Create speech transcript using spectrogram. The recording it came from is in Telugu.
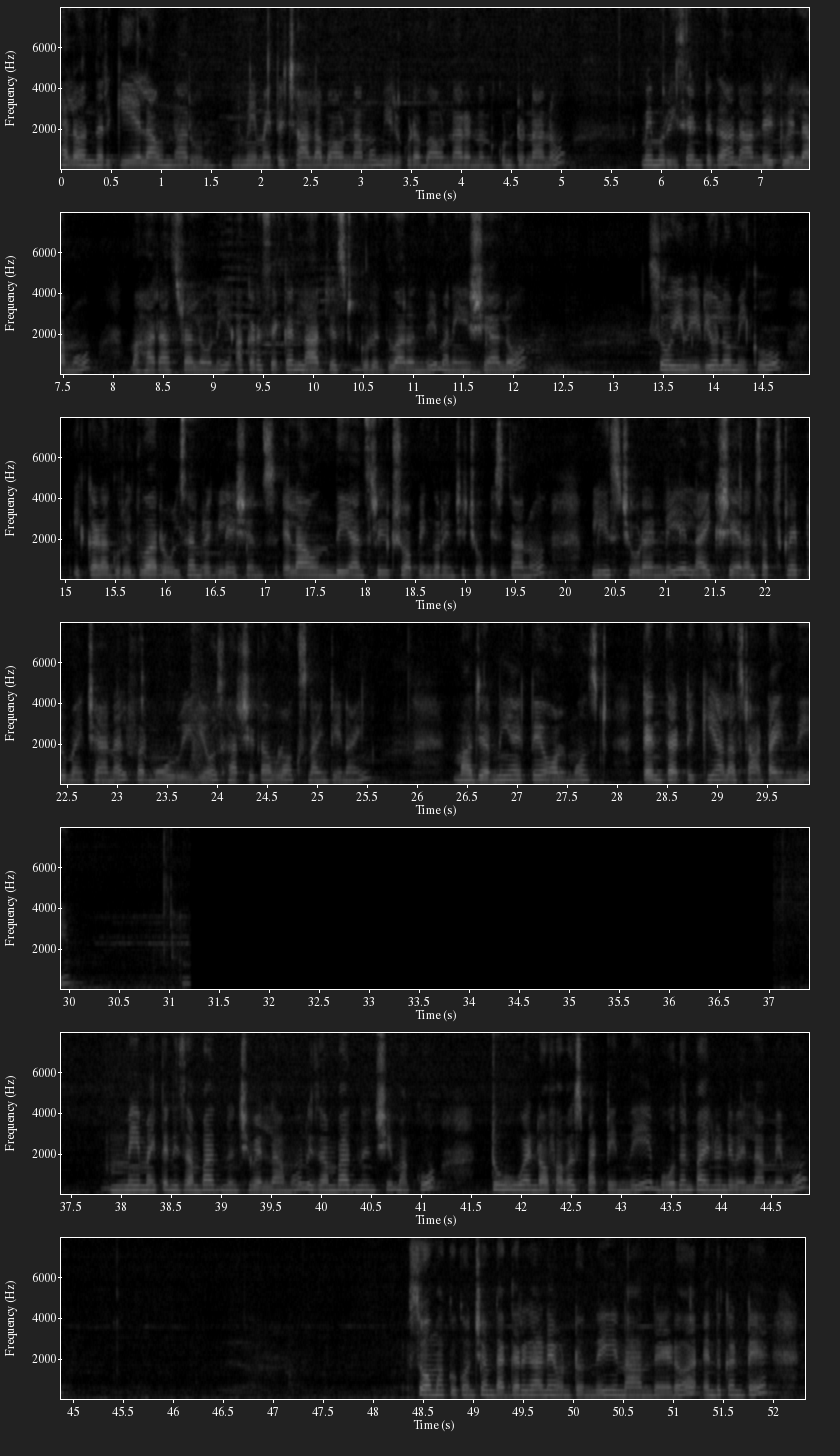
హలో అందరికీ ఎలా ఉన్నారు? మేమైతే చాలా బాగున్నాము మీరు కూడా బాగున్నారని అనుకుంటున్నాను. మేము రీసెంట్గా నాందేడ్కి వెళ్ళాము మహారాష్ట్రలోని. అక్కడ సెకండ్ లార్జెస్ట్ గురుద్వార ఉంది మన ఏషియాలో. సో ఈ వీడియోలో మీకు ఇక్కడ గురుద్వార్ రూల్స్ అండ్ రెగ్యులేషన్స్ ఎలా ఉంది అండ్ స్ట్రీట్ షాపింగ్ గురించి చూపిస్తాను. ప్లీజ్ చూడండి. Like share and subscribe to my channel for more videos. Harshita vlogs ninety nine. మా జర్నీ అయితే ఆల్మోస్ట్ టెన్ థర్టీకి అలా స్టార్ట్ అయింది. మేమైతే నిజామాబాద్ నుంచి వెళ్ళాము. నిజామాబాద్ నుంచి మాకు టూ అండ్ హాఫ్ అవర్స్ పట్టింది. బోధన్ పై నుండి వెళ్ళాము మేము. సో మాకు కొంచెం దగ్గరగానే ఉంటుంది నాందేడ్. ఎందుకంటే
